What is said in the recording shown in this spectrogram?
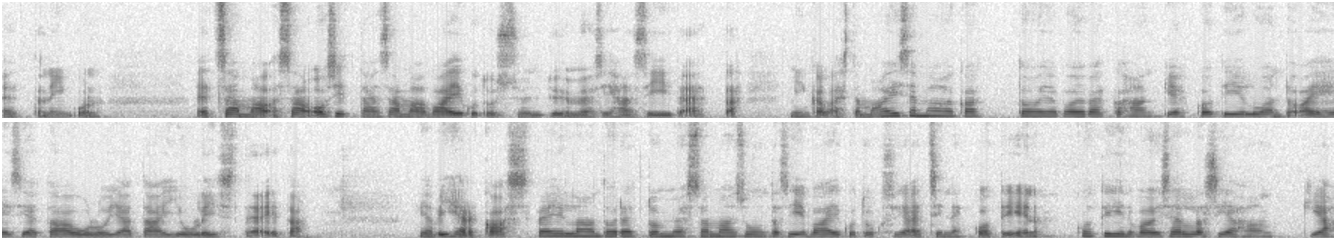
että niinku, et sama, osittain sama vaikutus syntyy myös ihan siitä, että minkälaista maisemaa katsoo ja voi vaikka hankkia kotiin luontoaiheisia tauluja tai julisteita – ja viherkasveilla on todettu myös samansuuntaisia vaikutuksia, että sinne kotiin, kotiin voi sellaisia hankkia,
